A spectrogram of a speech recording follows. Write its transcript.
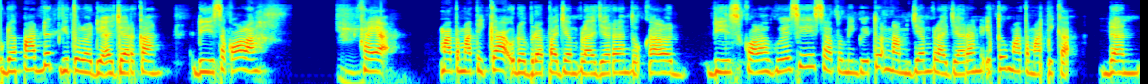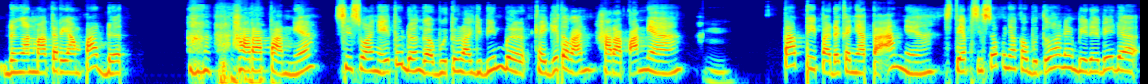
udah padat gitu loh diajarkan di sekolah. Hmm. Kayak matematika udah berapa jam pelajaran tuh. Kalau di sekolah gue sih satu minggu itu 6 jam pelajaran itu matematika. Dan dengan materi yang padat harapannya siswanya itu udah nggak butuh lagi bimbel kayak gitu kan harapannya. Hmm. Tapi pada kenyataannya setiap siswa punya kebutuhan yang beda-beda.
